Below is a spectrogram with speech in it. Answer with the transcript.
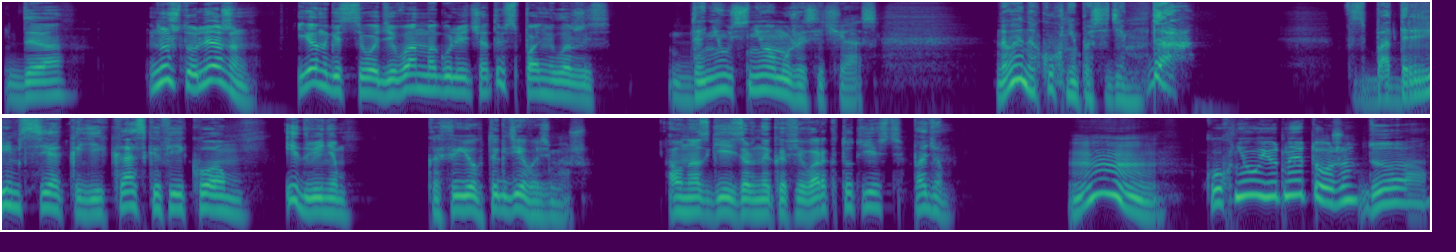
Да. Ну что, ляжем? Я на гостевой диван могу лечь, а ты в спальню ложись. Да не уснем уже сейчас. Давай на кухне посидим. Да! Взбодримся, коньяка с кофейком и двинем. Кофеек ты где возьмешь? А у нас гейзерная кофеварка тут есть. Пойдем. Ммм, Кухня уютная тоже. Да.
